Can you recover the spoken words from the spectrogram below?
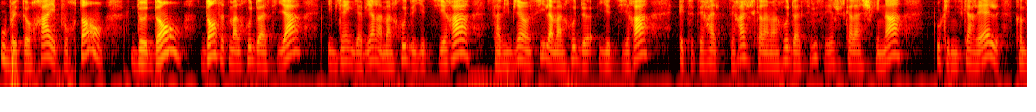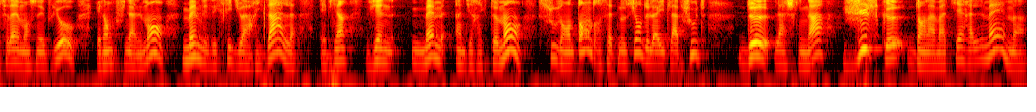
ou Betocha, et pourtant, dedans, dans cette malchoute de Asiya, eh bien, il y a bien la malchoute de Yetzira, ça vit bien aussi la malchoute de Yetzira, etc., etc., jusqu'à la malchoute de Asilus, c'est-à-dire jusqu'à la Shrina, ou Keniskar Leel, comme cela est mentionné plus haut. Et donc finalement, même les écrits du Harizal, eh bien, viennent même indirectement sous-entendre cette notion de la Hitlapshut de la Shrina jusque dans la matière elle-même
